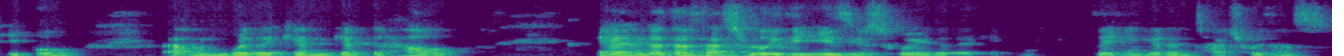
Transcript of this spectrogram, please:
people um, where they can get the help. And uh, that's that's really the easiest way that they can they can get in touch with us.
